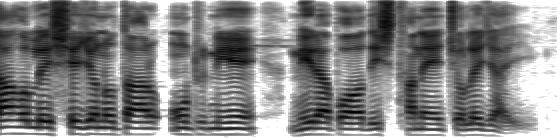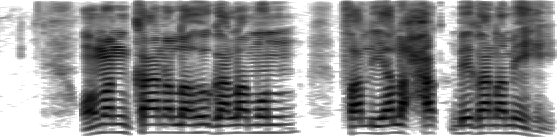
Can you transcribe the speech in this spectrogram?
তাহলে সে যেন তার উঁট নিয়ে নিরাপদ স্থানে চলে যায়। ওমান কান আল্লাহ গালামুন ফালিয়াল হাক বেগানামেহি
